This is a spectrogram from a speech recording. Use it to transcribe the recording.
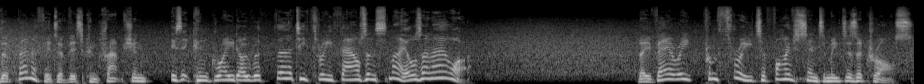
The benefit of this contraption is it can grade over 33,000 snails an hour. They vary from 3 to 5 centimetres across.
